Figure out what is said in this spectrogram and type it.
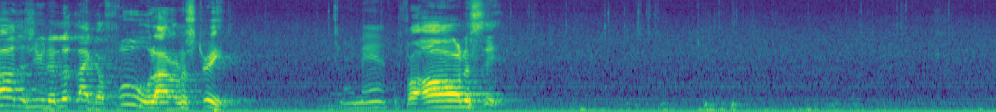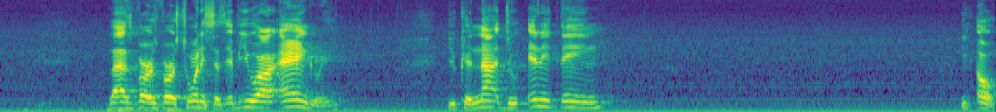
Causes you to look like a fool out on the street Amen. for all to see. Last verse, verse 20 says, If you are angry, you cannot do anything. Oh,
